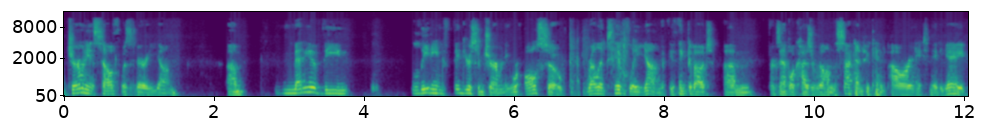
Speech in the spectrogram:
Germany itself was very young. Um, many of the leading figures of Germany were also relatively young. If you think about, um, for example, Kaiser Wilhelm II, who came to power in 1888,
